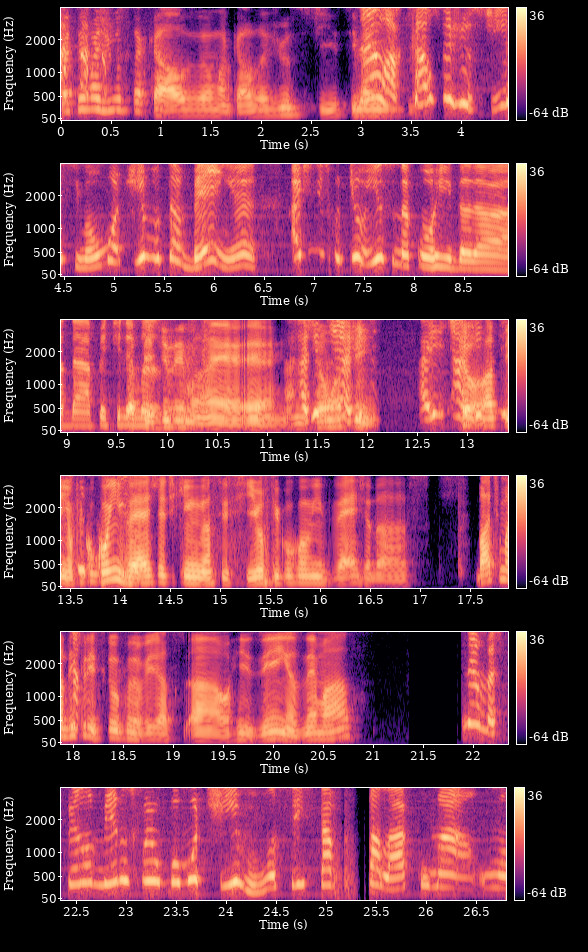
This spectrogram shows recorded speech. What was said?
Vai ser uma justa causa, uma causa justíssima. Não, a causa é justíssima, o motivo também. É, a gente discutiu isso na corrida da, da Petit Le Mans. Petit Le Mans, é, é. A então, gente, assim, a gente, a eu, assim, eu fico com inveja de quem assistiu, eu fico com inveja das. Bate uma depressão Não. quando eu vejo as, as resenhas, né? Mas não, mas pelo menos foi um bom motivo. Você estava lá com uma, uma,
